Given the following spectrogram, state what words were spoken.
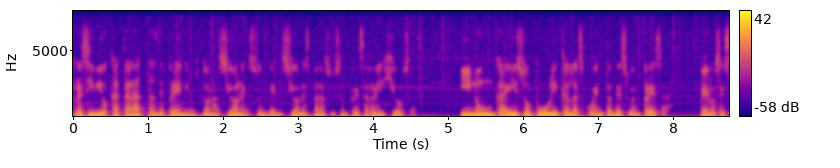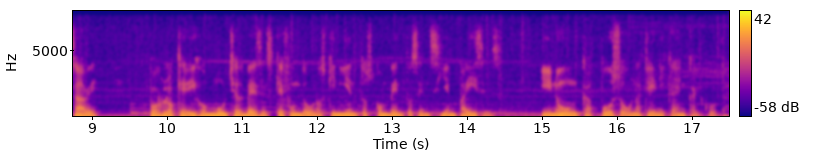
recibió cataratas de premios, donaciones, subvenciones para sus empresas religiosas y nunca hizo públicas las cuentas de su empresa, pero se sabe, por lo que dijo muchas veces, que fundó unos 500 conventos en 100 países y nunca puso una clínica en Calcuta.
